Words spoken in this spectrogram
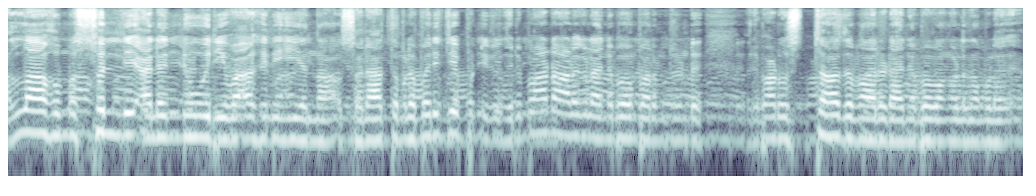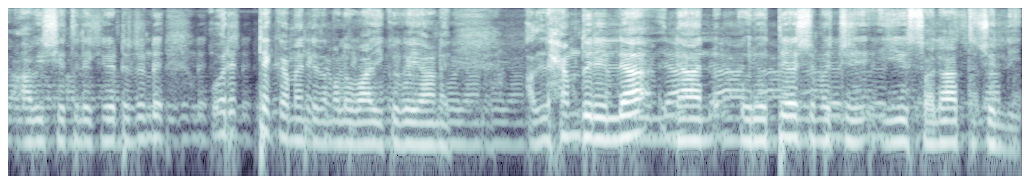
അള്ളാഹു മുസ്ല്ലി അലന്നൂരി വാഹലിഹി എന്ന സ്വലാത്ത് നമ്മൾ പരിചയപ്പെട്ടിരുന്നു. ഒരുപാട് ആളുകൾ അനുഭവം പറഞ്ഞിട്ടുണ്ട്. ഒരുപാട് ഉസ്താദുമാരുടെ അനുഭവങ്ങൾ നമ്മൾ ആവശ്യത്തിൽ കേട്ടിട്ടുണ്ട്. ഒരൊറ്റ കമന്റ് നമ്മൾ വായിക്കുകയാണ്. അൽഹംദുലില്ല ഞാൻ ഒരു ഉദ്ദേശം വെച്ച് ഈ സ്വലാത്ത് ചൊല്ലി.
